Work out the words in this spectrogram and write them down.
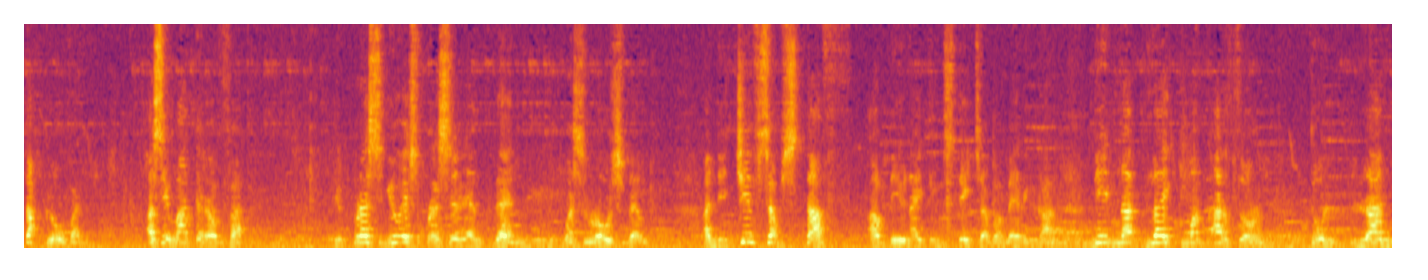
Tacloban. As a matter of fact, the pres- U.S. President then was Roosevelt, and the chiefs of staff of the United States of America did not like MacArthur to land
